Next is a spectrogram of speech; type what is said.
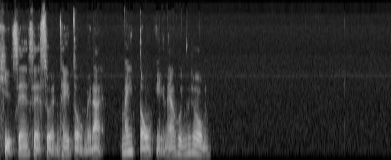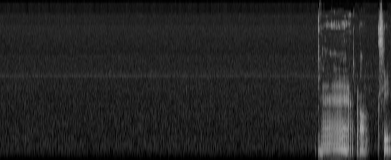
ขีดเส้นเศษส่วนให้ตรงไม่ได้ ไม่ตรงอีกแล้วคุณผู้ชม อ่าล็อกสิบ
